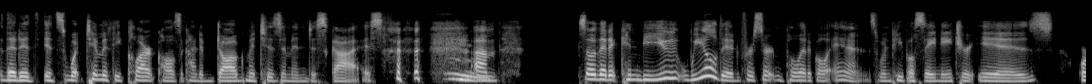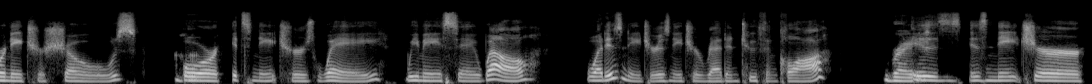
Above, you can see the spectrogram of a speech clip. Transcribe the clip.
That it, it's what Timothy Clark calls a kind of dogmatism in disguise. mm. um, so that it can be u- wielded for certain political ends. When people say nature is or nature shows uh-huh. or it's nature's way, we may say, well, what is nature? Is nature red in tooth and claw? Right. Is is nature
